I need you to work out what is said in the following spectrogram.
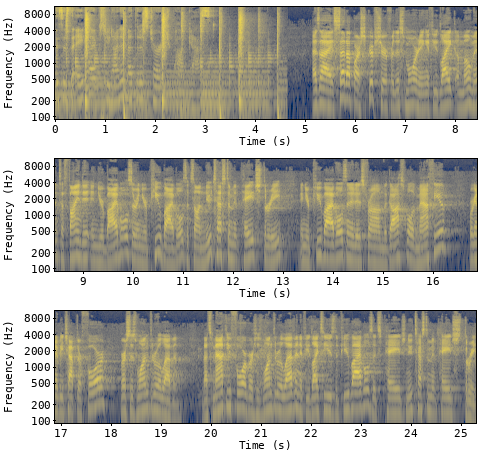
This is the Apex United Methodist Church podcast. As I set up our scripture for this morning, if you'd like a moment to find it in your Bibles or in your Pew Bibles, it's on New Testament page 3 in your Pew Bibles, and it is from the Gospel of Matthew. We're going to be chapter 4, verses 1 through 11. That's Matthew 4, verses 1 through 11. If you'd like to use the Pew Bibles, it's page, New Testament page 3.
